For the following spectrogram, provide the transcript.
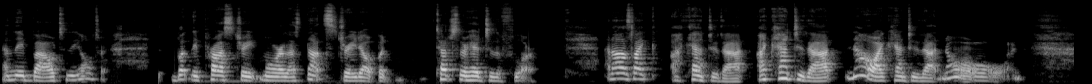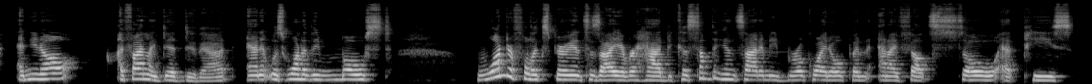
and they bow to the altar. But they prostrate more or less, not straight out, but touch their head to the floor. And I was like, I can't do that. I can't do that. No, I can't do that. No. And, and you know, I finally did do that. And it was one of the most wonderful experiences I ever had because something inside of me broke wide open and I felt so at peace.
